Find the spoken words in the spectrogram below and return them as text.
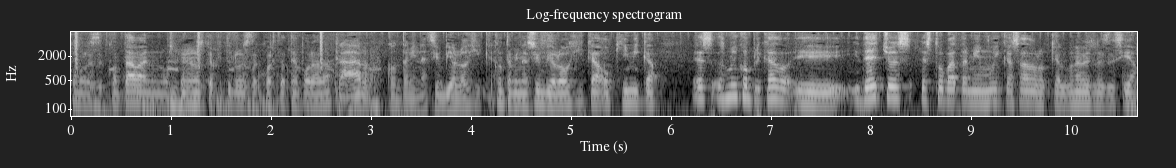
como les contaba en los primeros capítulos de la cuarta temporada, Claro, contaminación biológica. contaminación biológica o química, es, es muy complicado. Y, y de hecho es, esto va también muy casado a lo que alguna vez les decía.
